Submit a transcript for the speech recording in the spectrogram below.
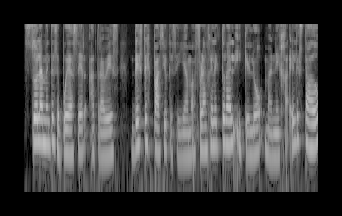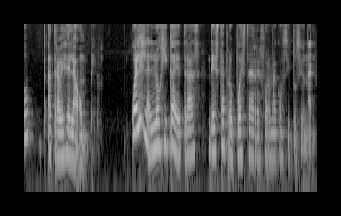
Solamente se puede hacer a través de este espacio que se llama franja electoral y que lo maneja el Estado a través de la OMPE. ¿Cuál es la lógica detrás de esta propuesta de reforma constitucional?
